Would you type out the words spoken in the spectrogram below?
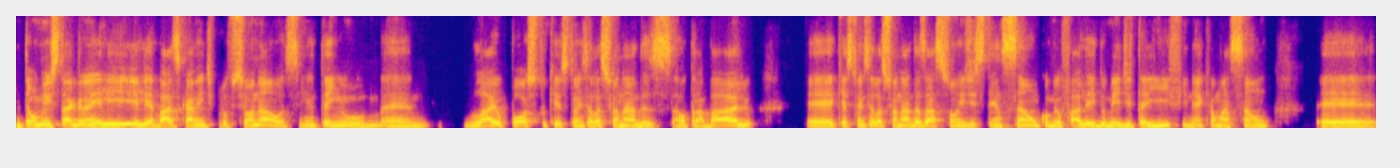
Então, o meu Instagram, ele, ele é basicamente profissional, assim, eu tenho, é, lá eu posto questões relacionadas ao trabalho, é, questões relacionadas a ações de extensão, como eu falei do Medita IF, né, que é uma ação, é,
